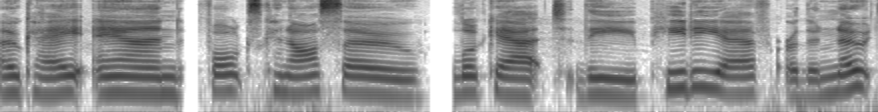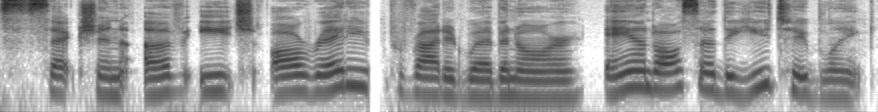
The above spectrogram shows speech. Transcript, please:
Okay, and folks can also look at the PDF or the notes section of each already provided webinar and also the YouTube link,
